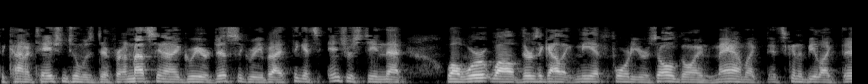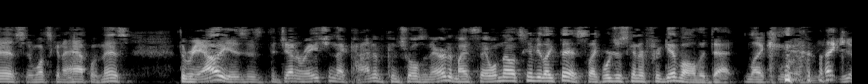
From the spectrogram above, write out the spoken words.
the connotation to them was different. I'm not saying I agree or disagree, but I think it's interesting that while we're while there's a guy like me at 40 years old going, man, like it's going to be like this, and what's going to happen with this. The reality is, is the generation that kind of controls the narrative might say, well, no, it's going to be like this. Like, we're just going to forgive all the debt. Like, like Yeah.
